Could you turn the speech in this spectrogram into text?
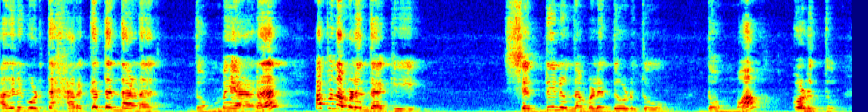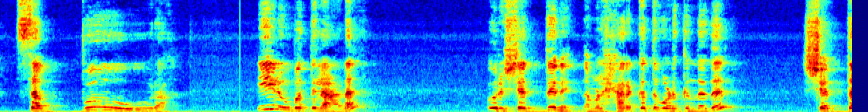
അതിന് കൊടുത്ത ഹറക്കത്ത് എന്താണ്? ദൊമ്മയാണ്. അപ്പൊ നമ്മൾ എന്താക്കി? ശബ്ദിനും നമ്മൾ എന്ത് കൊടുത്തു? ദൊമ്മ കൊടുത്തു. സബ്ബൂറ. ഈ രൂപത്തിലാണ് ഒരു ഷദ്ദിന് നമ്മൾ ഹറക്കത്ത് കൊടുക്കുന്നത്. ശ്രദ്ധ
